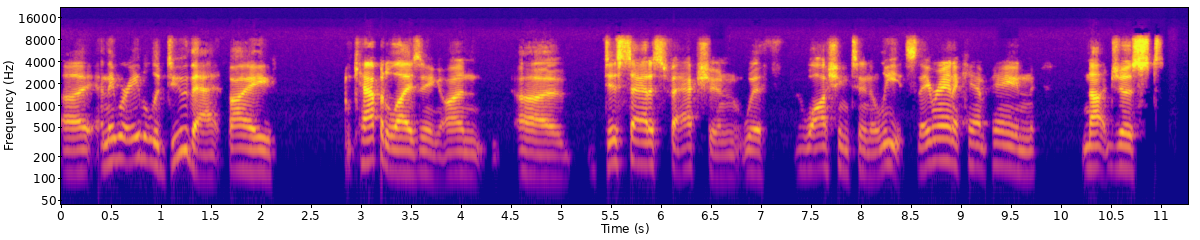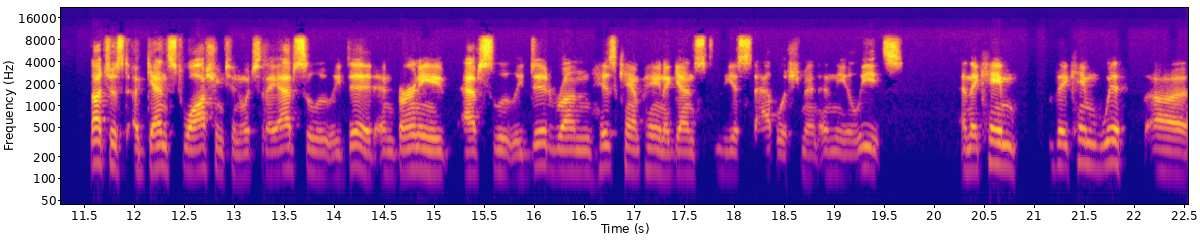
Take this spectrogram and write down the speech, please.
uh, and they were able to do that by capitalizing on uh, dissatisfaction with Washington elites. They ran a campaign not just not just against Washington, which they absolutely did, and Bernie absolutely did run his campaign against the establishment and the elites, and they came they came with uh,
